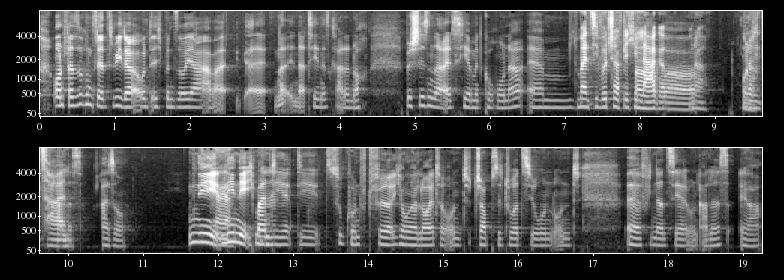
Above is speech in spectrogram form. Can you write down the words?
und versuchen es jetzt wieder. Und ich bin so, ja, aber äh, ne, in Athen ist gerade noch beschissener als hier mit Corona. Ähm, Du meinst die wirtschaftliche Lage, oder? Oder ja, die Zahlen. Alles. Also. Nee, Ja, ja. nee, nee. Ich meine die, die Zukunft für junge Leute und Jobsituation und äh, finanziell und alles. Ja.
